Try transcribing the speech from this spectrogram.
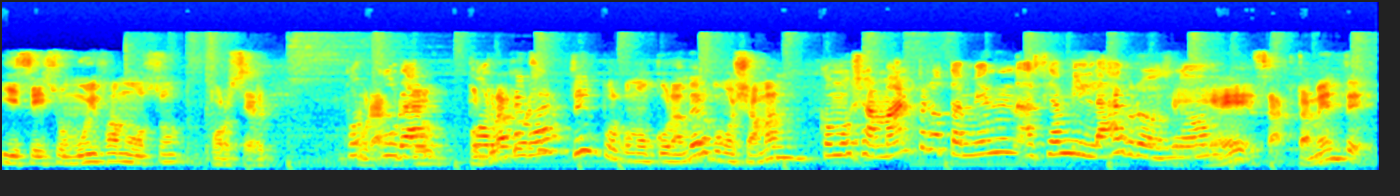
y se hizo muy famoso por ser Por cura- curar, por, por por curar gente, sí, por como curandero, como chamán. Como chamán, pero también hacía milagros, ¿no? Sí, exactamente.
